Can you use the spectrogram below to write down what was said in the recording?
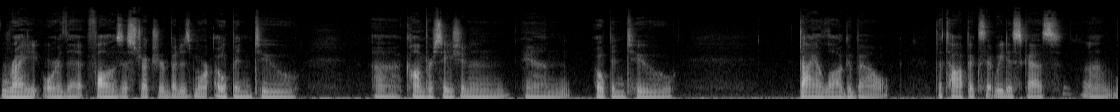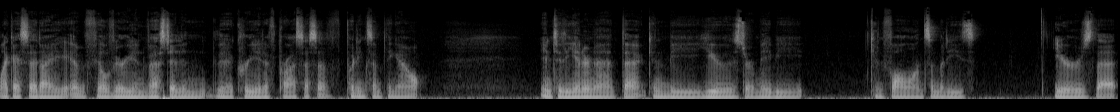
right or that follows a structure, but is more open to uh, conversation and and open to dialogue about the topics that we discuss. Um, like I said, I am, feel very invested in the creative process of putting something out into the internet that can be used or maybe can fall on somebody's ears that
